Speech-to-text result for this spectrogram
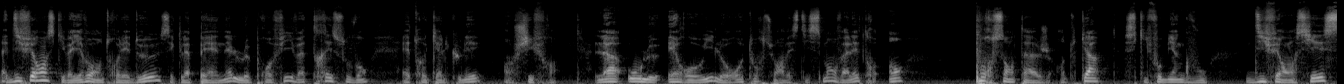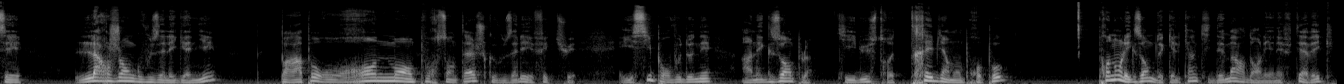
La différence qu'il va y avoir entre les deux, c'est que la PNL, le profit, va très souvent être calculé en chiffres, là où le ROI, le retour sur investissement, va l'être en pourcentage. En tout cas, ce qu'il faut bien que vous différenciez, c'est l'argent que vous allez gagner par rapport au rendement en pourcentage que vous allez effectuer. Et ici, pour vous donner un exemple qui illustre très bien mon propos, prenons l'exemple de quelqu'un qui démarre dans les NFT avec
